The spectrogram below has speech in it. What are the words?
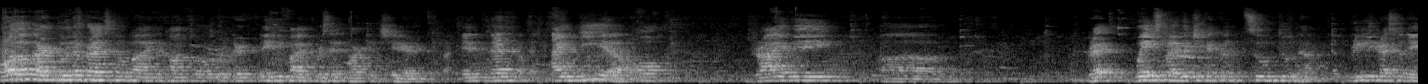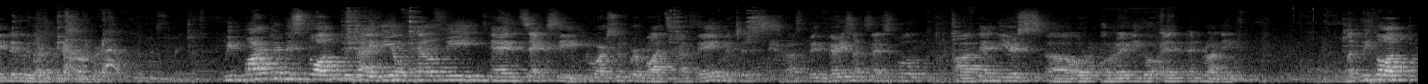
All of our tuna brands combined account for over 85% market share. And that idea of driving uh, ways by which you can consume tuna really resonated with our consumers. We partnered this thought with the idea of healthy and sexy through our Superbods Cafe, which is has been very successful, uh, 10 years uh, already go and, and running. But we thought,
